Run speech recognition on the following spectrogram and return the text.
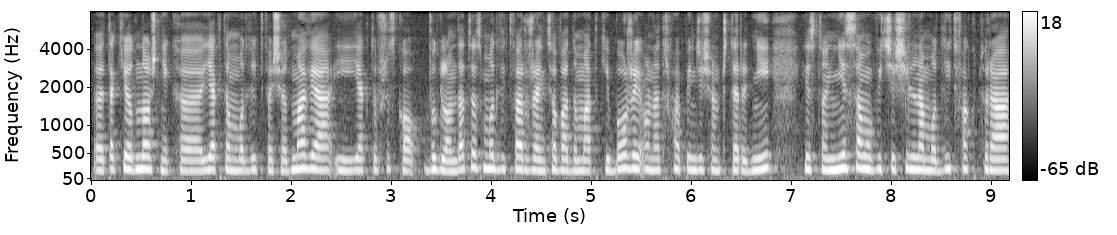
e, taki odnośnik, e, jak tę modlitwę się odmawia i jak to wszystko wygląda. To jest modlitwa różańcowa do Matki Bożej. Ona trwa 54 dni. Jest to niesamowicie silna modlitwa, która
